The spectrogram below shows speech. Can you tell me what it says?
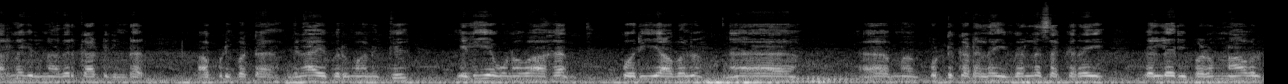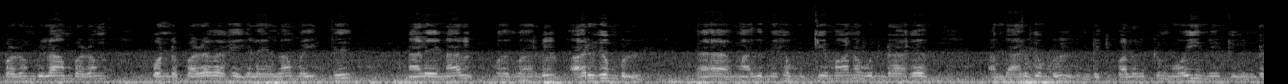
அருணகிரிநாதர் காட்டுகின்றார். அப்படிப்பட்ட விநாயகப் பெருமானுக்கு எளிய உணவாக பொரி அவல் பொட்டுக்கடலை வெள்ளை சர்க்கரை வெள்ளரி பழம் நாவல் பழம் விளாம்பழம் போன்ற பழ வகைகளை எல்லாம் வைத்து நாளைய நாள் வருவார்கள். அருகம்புல் அது மிக முக்கியமான ஒன்றாக அந்த அருகம்புல் இன்றைக்கு பலருக்கு நோய் நீக்குகின்ற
